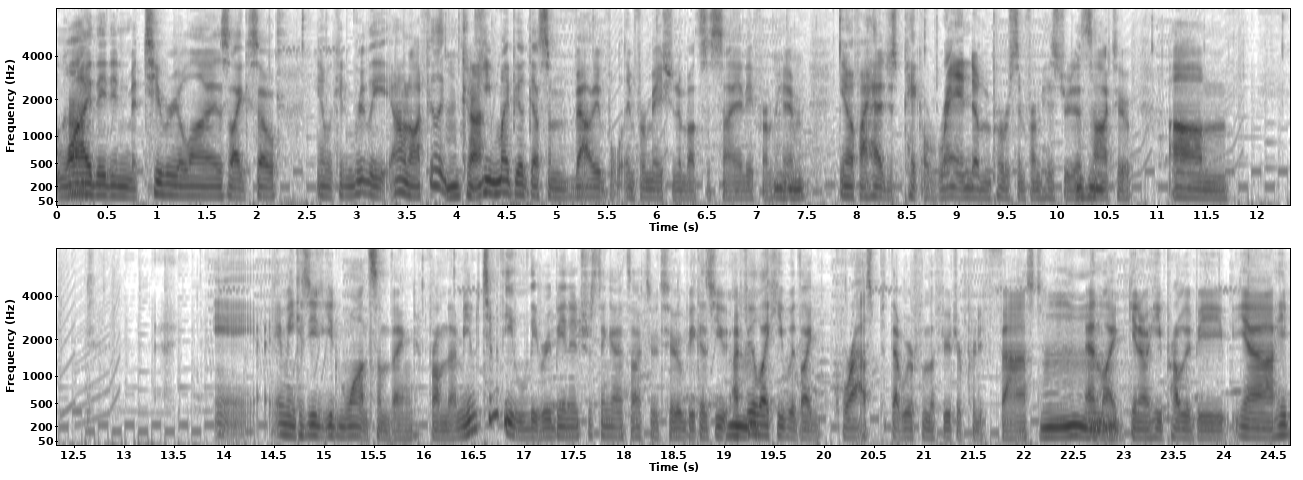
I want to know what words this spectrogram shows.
why they didn't materialize. Like so, you know, we can really I don't know. I feel like Okay. he might be able to get some valuable information about society from him. Mm-hmm. You know, if I had to just pick a random person from history to Mm-hmm. talk to. Um, I mean, because you'd, you'd want something from them. You know, Timothy Leary be an interesting guy to talk to too, because you, I Mm. feel like he would like grasp that we're from the future pretty fast, Mm. and like you know he'd probably be yeah he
